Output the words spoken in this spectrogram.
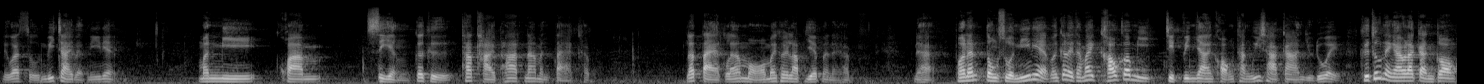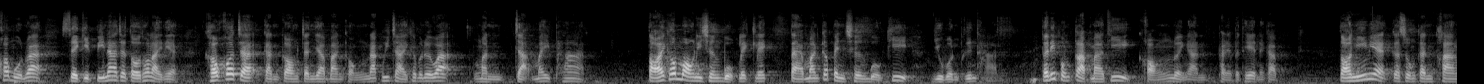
หรือว่าศูนย์วิจัยแบบนี้เนี่ยมันมีความเสี่ยงก็คือถ้าถ่ายพลาดหน้ามันแตกครับ แล้วแตกแล้วหมอไม่ค่อยรับเย็บนะครับ นะฮะเพราะนั้นตรงส่วนนี้เนี่ยมันก็เลยทำให้เขาก็มีจิตวิญญาณของทางวิชาการอยู่ด้วย คือทุกหน่วยงานเวลากันกรองข้อมูลว่าเศรษฐกิจปีหน้าจะโตเท่าไหร่เนี่ยเขาก็จะกันกรองจรรยาบรรณของนักวิจัยเข้ามาด้วยว่ามันจะไม่พลาด ต่อให้เขามองในเชิงบวกเล็ก ๆ แต่มันก็เป็นเชิงบวกที่อยู่บนพื้นฐาน ตอนนี้ผมกลับมาที่ของหน่วยงานภายในประเทศนะครับ ตอนนี้เนี่ยกระทรวงการคลัง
